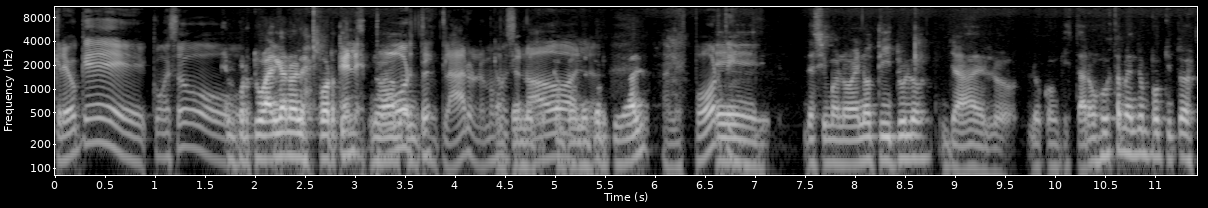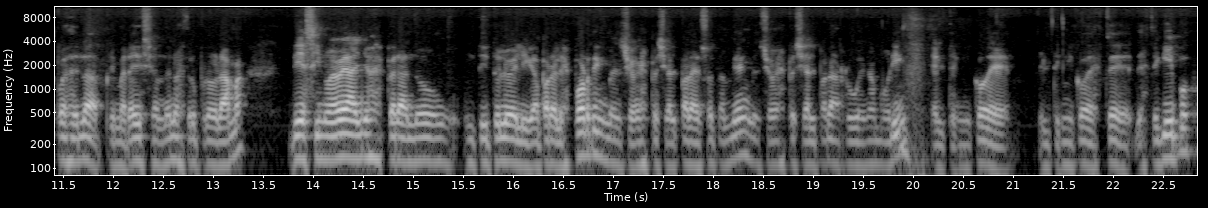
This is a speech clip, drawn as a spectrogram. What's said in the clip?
Creo que con eso. En Portugal ganó el Sporting. El Sporting, claro, no hemos mencionado al, Portugal. al Sporting. Eh, decimonoveno título, ya lo, lo, conquistaron justamente un poquito después de la primera edición de nuestro programa. 19 años esperando un, título de liga para el Sporting, mención especial para eso también, mención especial para Rubén Amorín, el técnico de, el técnico de, este, de este equipo.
